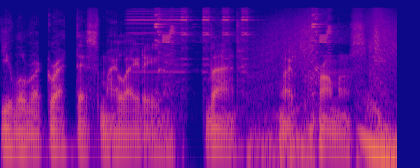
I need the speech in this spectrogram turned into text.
You will regret this, my lady. That, I promise.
